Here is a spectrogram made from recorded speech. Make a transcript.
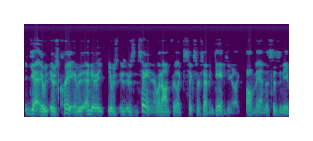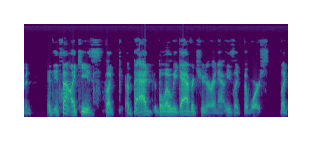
Yeah, it was it was crazy, it was, and it, it was it was insane. And it went on for like six or seven games, and you're like, oh man, this isn't even. It, it's not like he's like a bad below league average shooter right now. He's like the worst like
